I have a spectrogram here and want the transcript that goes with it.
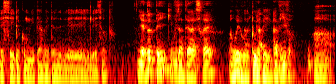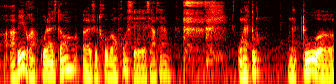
essayer de communiquer avec les autres. Il y a d'autres pays qui vous intéresseraient ah oui, tout le pays. À vivre à, vivre, pour l'instant, euh, je trouve en France, c'est agréable. on a tout. On a tout. Euh,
